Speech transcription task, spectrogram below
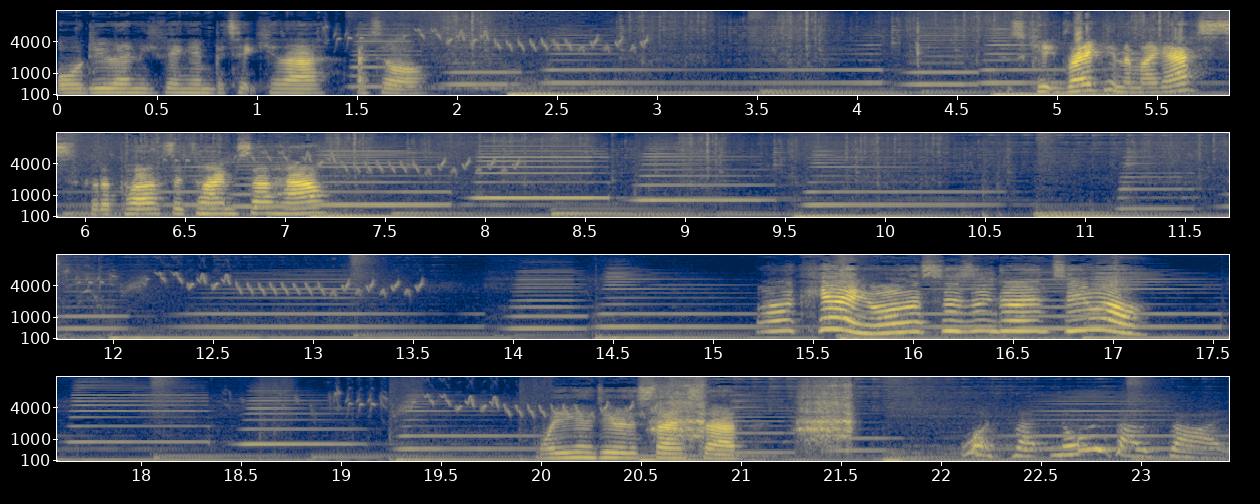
or do anything in particular at all. Just keep breaking them, I guess. Gotta pass the time somehow. Okay, well, this isn't going too well. What are you gonna do to science lab? What's that noise outside?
